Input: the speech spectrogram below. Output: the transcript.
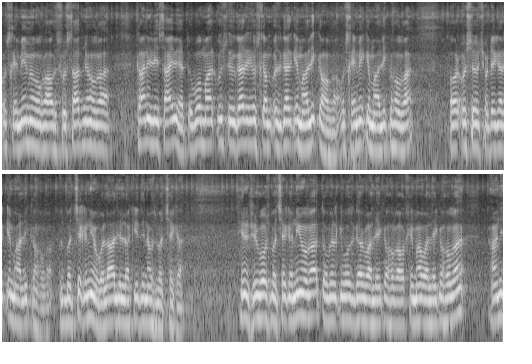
اس خیمے میں ہوگا، اس فستاد میں ہوگا، کان لی صاحب ہے، تو وہ مال اس گھر، اس کم، اس گھر کے مالک کا ہوگا، اس خیمے کے مالک کا ہوگا اور اس چھوٹے گھر کے مالک کا ہوگا۔ اس بچے کا نہیں ہوگا لال اللہ کی دن اس بچے کا۔ پھر پھر وہ اس بچے کا نہیں ہوگا، تو بلکہ وہ اس گھر والے کا ہوگا، اور خیمہ والے کا ہوگا۔ ہاں جی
